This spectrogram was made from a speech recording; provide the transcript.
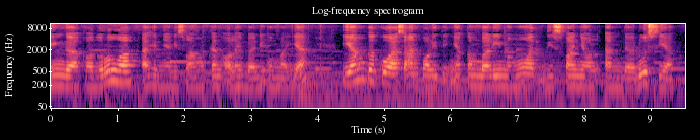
hingga Qadrullah akhirnya diselamatkan oleh Bani Umayyah yang kekuasaan politiknya kembali menguat di Spanyol Andalusia.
